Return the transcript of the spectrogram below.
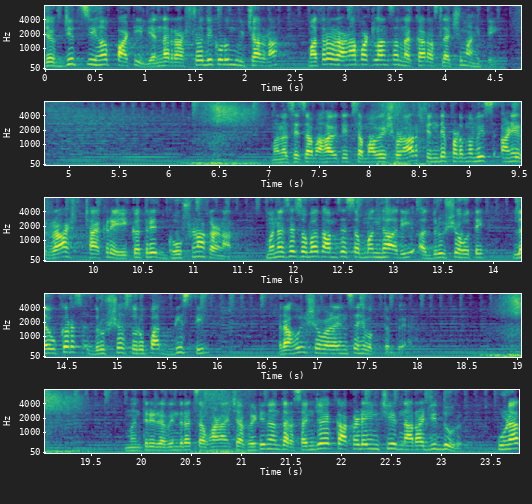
जगजितसिंह पाटील यांना राष्ट्रवादीकडून विचारणा मात्र राणा पाटलांचा नकार असल्याची माहिती. मनसेचा महायुतीत समावेश होणार. शिंदे फडणवीस आणि राज ठाकरे एकत्रित घोषणा करणार. मनसेसोबत आमचे संबंध आधी अदृश्य होते. लवकरच दृश्य स्वरूपात दिसतील. राहुल शेवाळ्यांचं हे वक्तव्य आहे. मंत्री रवींद्र चव्हाणांच्या भेटीनंतर संजय काकडेंची नाराजी दूर. पुण्यात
